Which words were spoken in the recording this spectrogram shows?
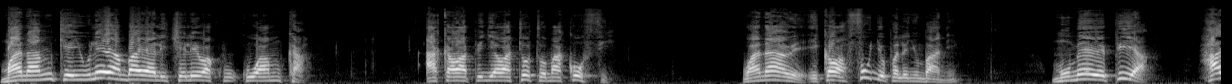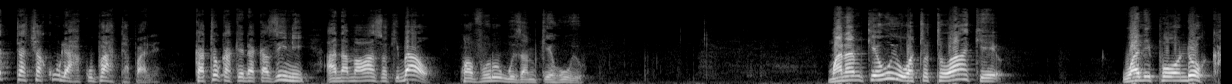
Mwanamke yule ambaye alichelewa ku, kuamka akawapiga watoto makofi wanawe ikawa fujo pale nyumbani. Mumewe pia hata chakula hakupata pale. Katoka kenda kazini ana mawazo kibao kwa vurugu za mke huyu mwanamke huyu watoto wake walipoondoka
